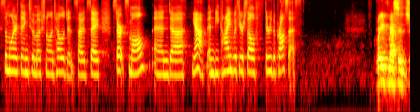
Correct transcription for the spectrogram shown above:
similar thing to emotional intelligence. So I would say start small and uh, yeah, and be kind with yourself through the process. Great message,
